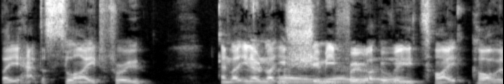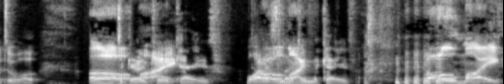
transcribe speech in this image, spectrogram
that you had to slide through, and like you know, like you oh, shimmy yeah, through yeah, like yeah. a really tight corridor. Oh to go my! To a cave while oh it's in the cave. oh my!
